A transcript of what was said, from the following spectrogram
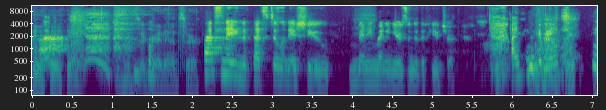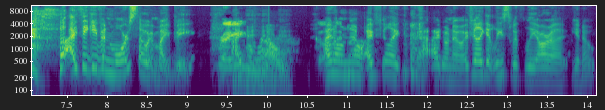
that's a great answer. Fascinating that that's still an issue many, many years into the future. I think it will be. I think even more so it might be. Right. I don't know. I don't know. I feel like I don't know. I feel like at least with Liara, you know,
